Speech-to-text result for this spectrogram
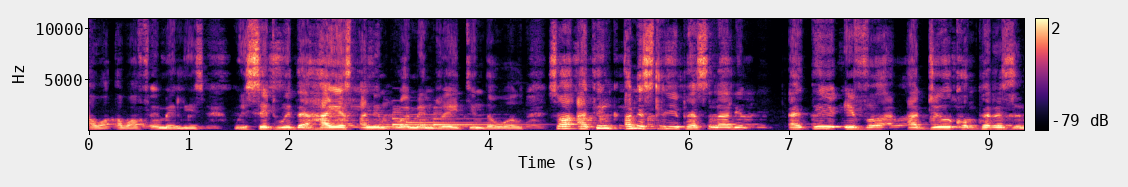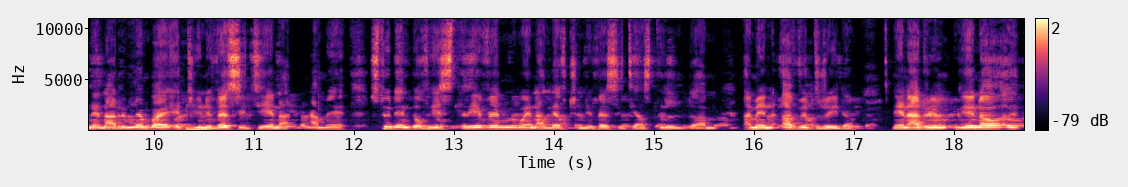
our, our, families. We sit with the highest unemployment rate in the world. So I think, honestly, personally, I think if uh, I do comparison, and I remember at mm-hmm. university, and, I, am a student of history. Even when I left university, I still um, I'm an avid reader, and I, you know,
